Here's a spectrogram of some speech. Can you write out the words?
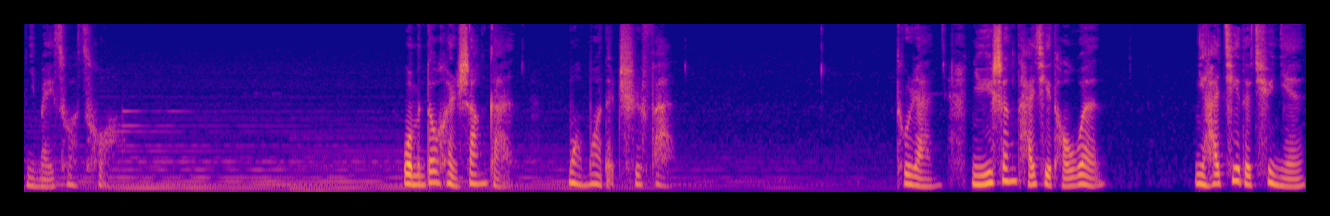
你没做错，我们都很伤感，默默的吃饭。突然，女医生抬起头问：“你还记得去年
